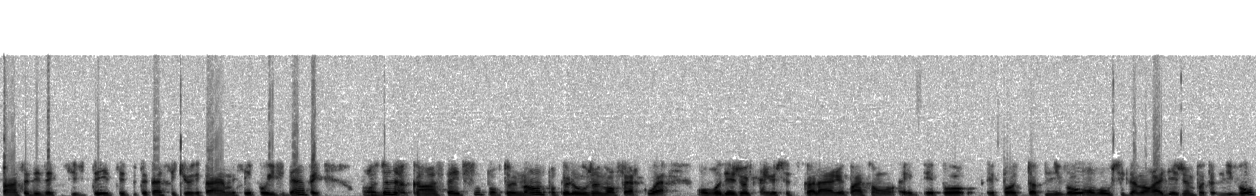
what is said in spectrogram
penser à des activités, peut-être en sécuritaire, mais c'est pas évident. Fait on se donne un casse-tête fou pour tout le monde pour que les jeunes vont faire quoi? On voit déjà que la réussite scolaire est pas à son, est, pas, est pas top niveau. On voit aussi que le moral des jeunes n'est pas top niveau.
